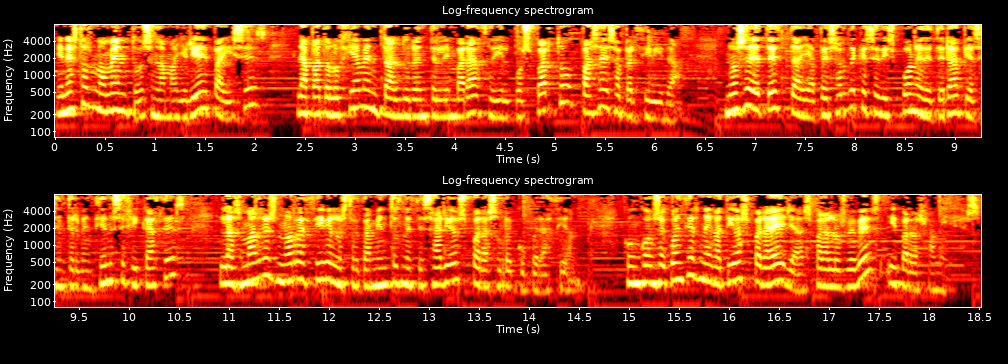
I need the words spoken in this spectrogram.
En estos momentos, en la mayoría de países, la patología mental durante el embarazo y el posparto pasa desapercibida. No se detecta y a pesar de que se dispone de terapias e intervenciones eficaces, las madres no reciben los tratamientos necesarios para su recuperación, con consecuencias negativas para ellas, para los bebés y para las familias.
